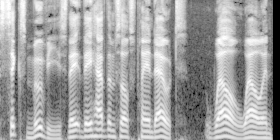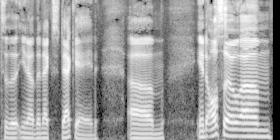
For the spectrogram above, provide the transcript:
six movies they they have themselves planned out well well into the you know the next decade. Um and also um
